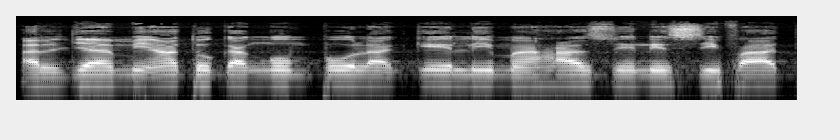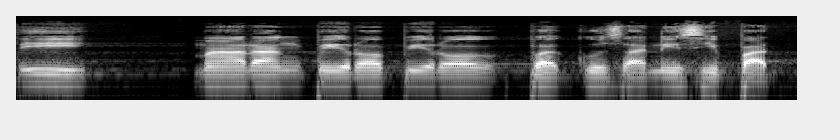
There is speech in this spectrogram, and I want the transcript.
al jami'atu kang ngumpulake lima hasinis sifati marang piro-piro bagusani sifat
